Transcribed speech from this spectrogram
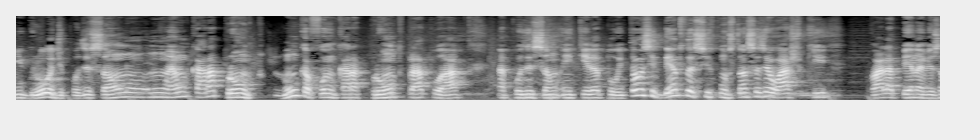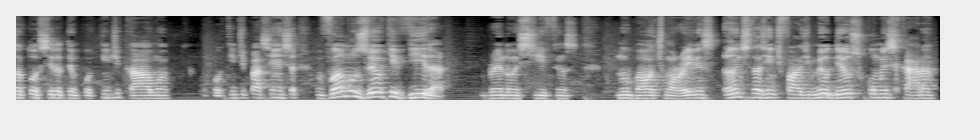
migrou de posição, não, não é um cara pronto, nunca foi um cara pronto para atuar na posição em que ele atuou. Então, assim, dentro das circunstâncias, eu acho que vale a pena mesmo a torcida ter um pouquinho de calma, um pouquinho de paciência. Vamos ver o que vira Brandon Stephens no Baltimore Ravens antes da gente falar de meu Deus, como esse cara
